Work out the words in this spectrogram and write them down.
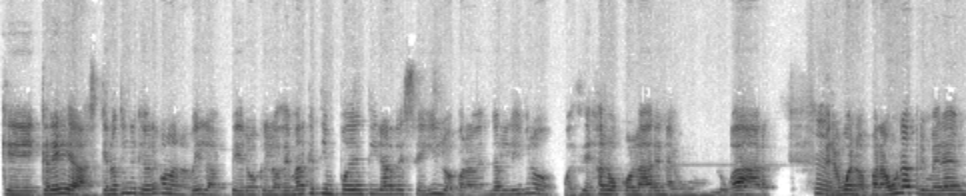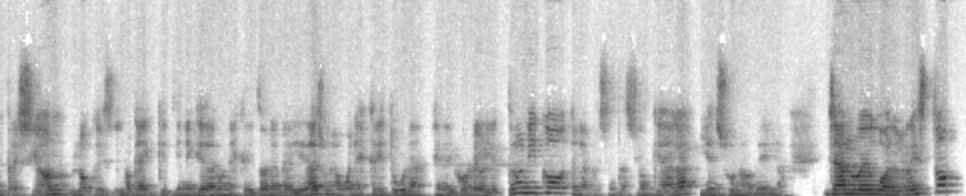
que creas que no tiene que ver con la novela, pero que los de marketing pueden tirar de ese hilo para vender libros, pues déjalo colar en algún lugar pero hmm. bueno, para una primera impresión, lo que, lo que, hay que tiene que dar un escritor en realidad es una buena escritura en el correo electrónico, en la presentación que haga y en su novela. Ya luego el resto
